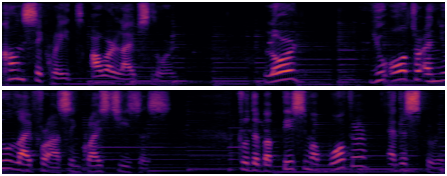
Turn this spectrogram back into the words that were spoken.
Consecrate our lives, Lord. Lord, you alter a new life for us in Christ Jesus through the baptism of water and the Spirit.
